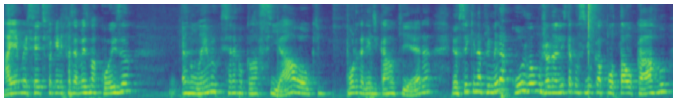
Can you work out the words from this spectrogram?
Aí a Mercedes foi querer fazer a mesma coisa. Eu não lembro se era com o Classe A ou que porcaria de carro que era. Eu sei que na primeira curva um jornalista conseguiu capotar o carro.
